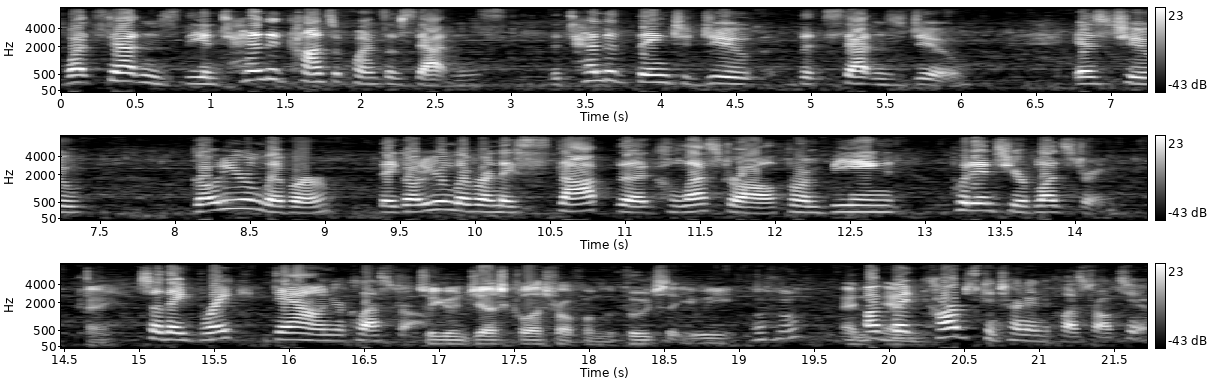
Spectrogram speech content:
what statins the intended consequence of statins the intended thing to do that statins do is to go to your liver they go to your liver and they stop the cholesterol from being put into your bloodstream Okay. so they break down your cholesterol So, you ingest cholesterol from the foods that you eat? hmm And, Oh, but and- carbs can turn into cholesterol too.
